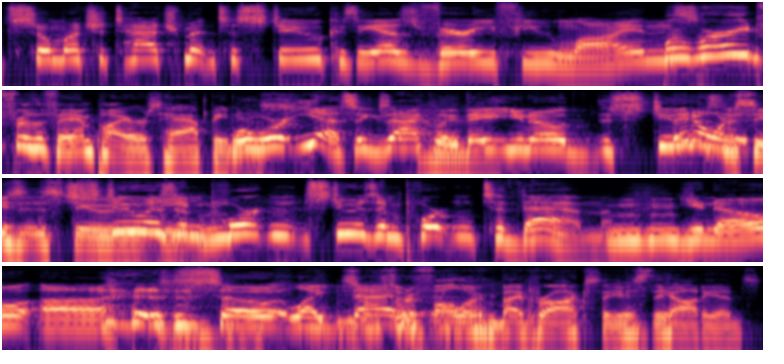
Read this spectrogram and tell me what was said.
so much attachment to Stu because he has very few lines. We're worried for the vampire's happiness. We're, we're- yes, exactly. They, you know, Stu. They don't is- wanna see Stu Stu is eaten. important. Stu is important to them. You know, uh, so like so I'm that. sort of following by proxy is the audience.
